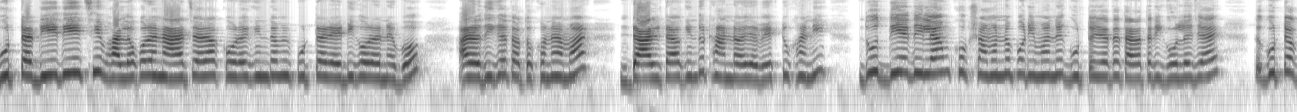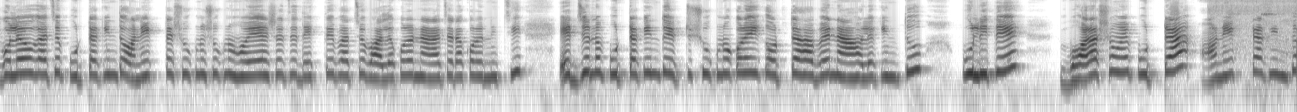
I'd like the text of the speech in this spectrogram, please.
গুড়টা দিয়ে দিয়েছি, ভালো করে নাড়াচাড়া করে কিন্তু আমি পুরটা রেডি করে নেব। আর ওদিকে ততক্ষণে আমার ডালটা কিন্তু ঠান্ডা হয়ে যাবে। একটুখানি দুধ দিয়ে দিলাম, খুব সামান্য পরিমাণে গুড়টা যাতে তাড়াতাড়ি গলে যায়। তো গুড়টা গলেও গেছে, পুরটা কিন্তু অনেকটা শুকনো শুকনো হয়ে এসেছে, দেখতে পাচ্ছ, ভালো করে নাড়াচাড়া করে নিচ্ছি। এর জন্য পুরটা কিন্তু একটু শুকনো করেই করতে হবে, না হলে কিন্তু পুলিতে ভরার সময় পুরটা অনেকটা কিন্তু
